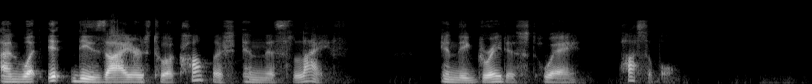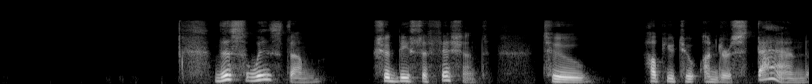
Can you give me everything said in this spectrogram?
and what it desires to accomplish in this life in the greatest way possible. This wisdom should be sufficient to help you to understand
